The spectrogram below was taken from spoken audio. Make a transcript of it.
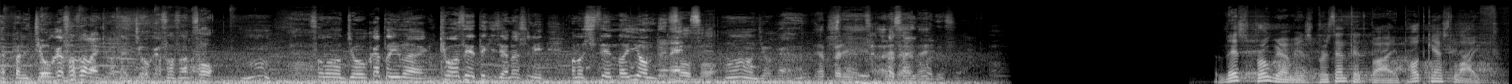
やっぱり浄化ささないとね浄化ささないそううん、その浄化というのは強制的じゃなしにこの自然のイオンでね。そうそう。うん浄化。やっぱりあれだよね。最高です。This program is presented by Podcast Life.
